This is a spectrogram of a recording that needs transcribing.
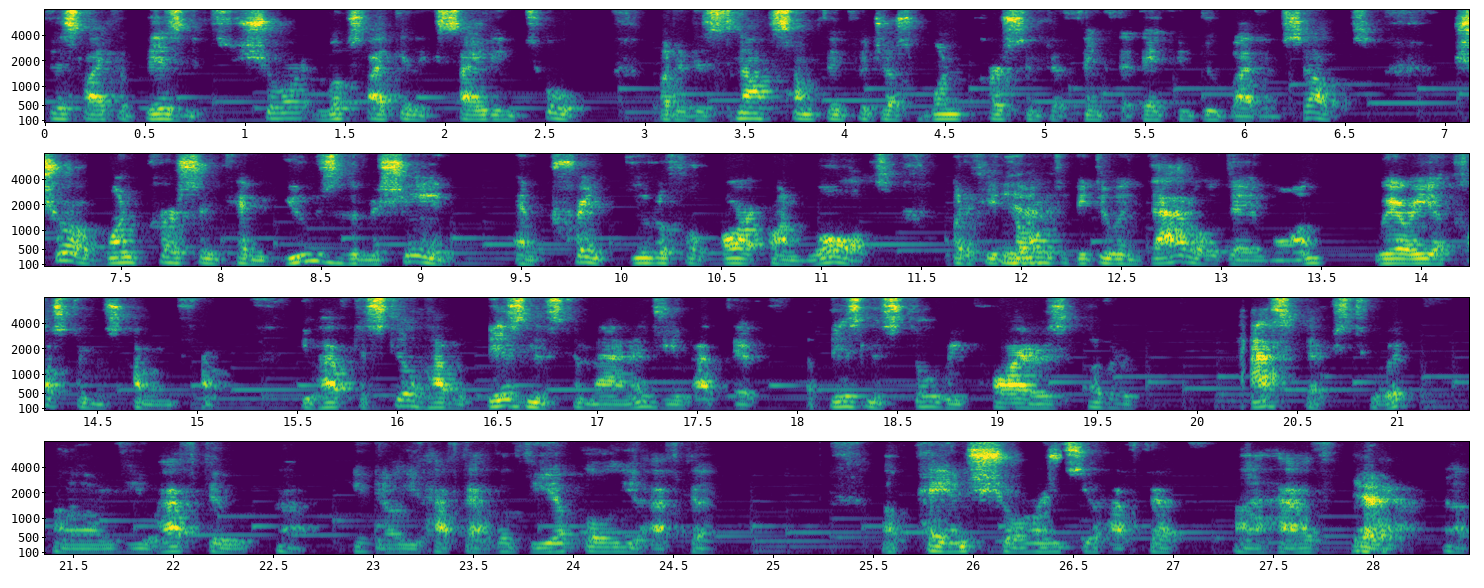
this like a business. Sure, it looks like an exciting tool, but it is not something for just one person to think that they can do by themselves. Sure, one person can use the machine and print beautiful art on walls, but if you're yeah. going to be doing that all day long, where are your customers coming from? You have to still have a business to manage. You have to, a business still requires other aspects to it. Um, you have to, uh, you know, you have to have a vehicle. You have to uh, pay insurance. You have to uh, have, yeah. Uh,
